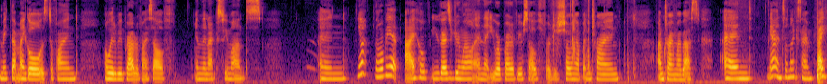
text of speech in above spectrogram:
make that my goal is to find a way to be proud of myself in the next few months. And yeah, that'll be it. I hope you guys are doing well and that you are proud of yourselves for just showing up and trying. I'm trying my best. And yeah, until next time. Bye.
